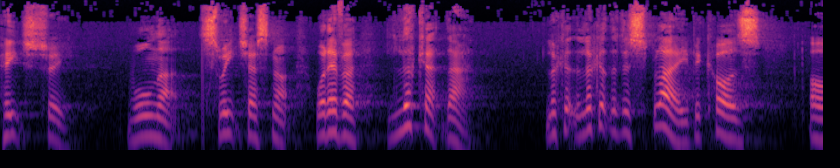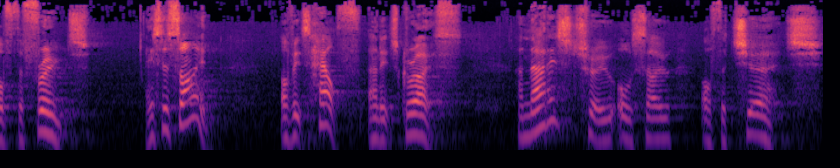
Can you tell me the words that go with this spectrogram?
peach tree, walnut, sweet chestnut, whatever. Look at that. Look at, look at the display because of the fruit. It's a sign of its health and its growth. And that is true also of the church.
